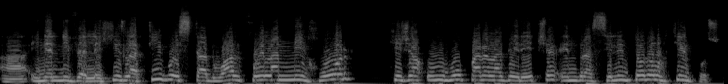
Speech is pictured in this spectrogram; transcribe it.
uh, en el nivel legislativo estadual fue la mejor que ya hubo para la derecha en Brasil en todos los tiempos.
